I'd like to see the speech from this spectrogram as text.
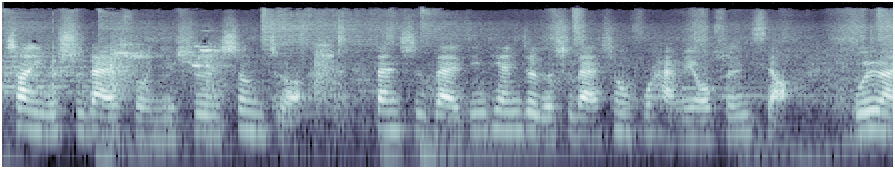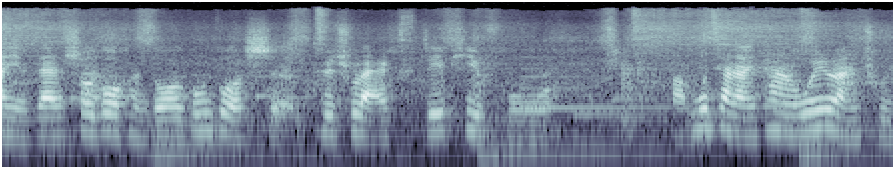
上一个时代索尼是胜者，但是在今天这个时代，胜负还没有分晓。微软也在收购很多工作室，推出了 XGP 服务。啊，目前来看，微软处于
